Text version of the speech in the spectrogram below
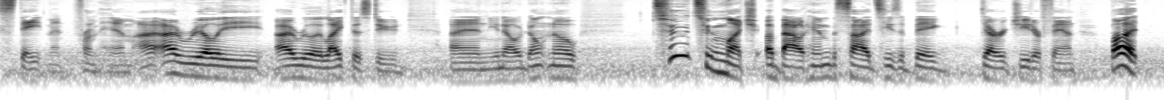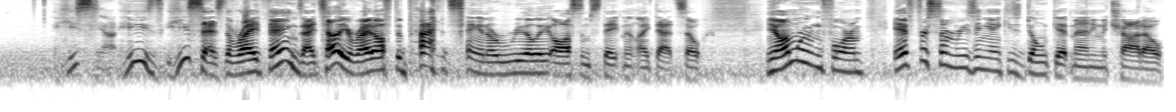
statement from him. I, I really, I really like this dude, and you know, don't know too too much about him besides he's a big Derek Jeter fan, but he's he's he says the right things. I tell you right off the bat, saying a really awesome statement like that. So, you know, I'm rooting for him. If for some reason Yankees don't get Manny Machado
